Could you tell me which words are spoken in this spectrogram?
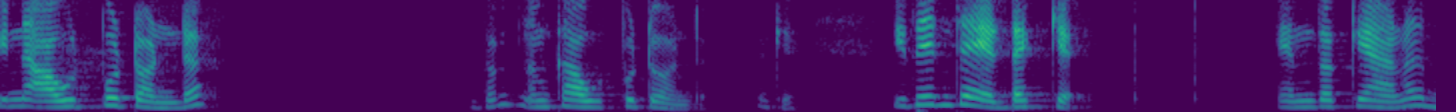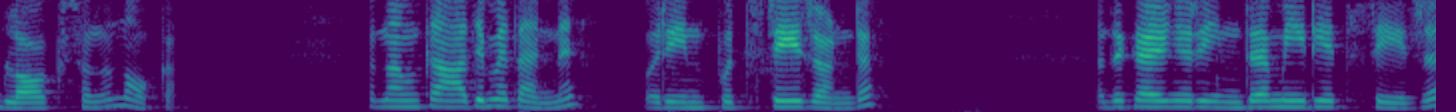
പിന്നെ ഔട്ട്പുട്ട് ഉണ്ട്. അപ്പം നമുക്ക് ഔട്ട്പുട്ടും ഉണ്ട്. ഓക്കെ ഇതിന്റെ ഇടയ്ക്ക് എന്തൊക്കെയാണ് ബ്ലോക്സ് എന്ന് നോക്കാം. അപ്പം നമുക്ക് ആദ്യമേ തന്നെ ഒരു ഇൻപുട്ട് സ്റ്റേജ് ഉണ്ട്. അത് കഴിഞ്ഞൊരു ഇന്റർമീഡിയറ്റ് സ്റ്റേജ്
